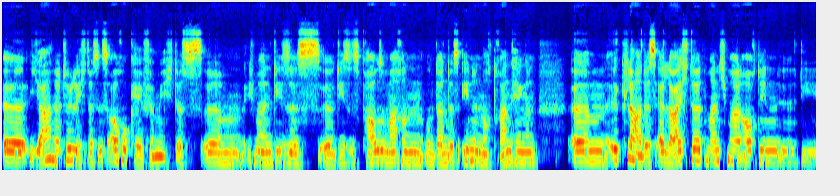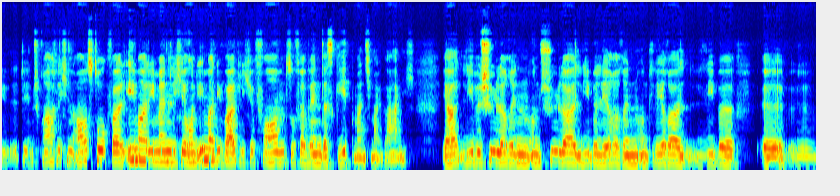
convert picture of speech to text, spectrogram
Äh, ja, natürlich, das ist auch okay für mich. Das, ähm, ich meine, dieses, äh, dieses Pause machen und dann das Innen noch dranhängen, ähm, äh, klar, das erleichtert manchmal auch den, äh, die, den sprachlichen Ausdruck, weil immer die männliche und immer die weibliche Form zu verwenden, das geht manchmal gar nicht. Ja, liebe Schülerinnen und Schüler, liebe Lehrerinnen und Lehrer, liebe äh, äh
